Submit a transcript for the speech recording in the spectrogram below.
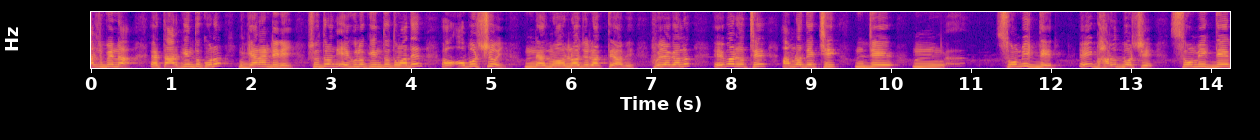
আসবে না তার কিন্তু কোনো গ্যারান্টি নেই। সুতরাং এগুলো কিন্তু তোমাদের অবশ্যই নজর রাখতে হবে। বোঝা গেল। এবার হচ্ছে আমরা দেখছি যে শ্রমিকদের, এই ভারতবর্ষে শ্রমিকদের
